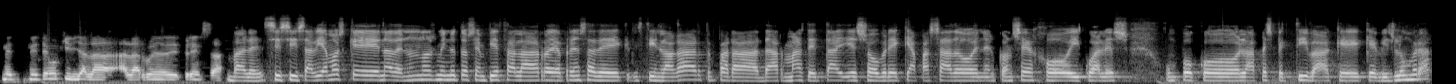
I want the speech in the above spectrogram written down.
me, tengo que ir ya a la, a la, rueda de prensa. Vale, sí, sí, sabíamos que nada, en unos minutos empieza la rueda de prensa de Christine Lagarde para dar más detalles sobre qué ha pasado en el Consejo y cuál es un poco la perspectiva que, que vislumbra.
